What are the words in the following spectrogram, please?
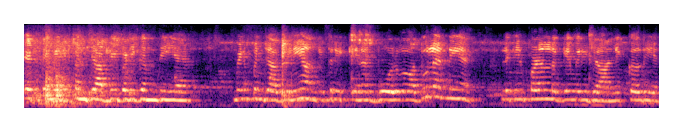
ਇੱਕ ਤੇ ਮੇਰੀ ਪੰਜਾਬੀ ਬੜੀ ਗੰਦੀ ਹੈ। ਮੈਨੂੰ ਪੰਜਾਬੀ ਨਹੀਂ ਆਉਂਦੀ ਤਰੀਕੇ ਨਾਲ। ਬੋਲ ਵਾਧੂ ਲੈਣੀ ਹੈ। ਲੇਕਿਨ ਪੜਨ ਲੱਗੇ ਮੇਰੀ ਜਾਨ ਨਿਕਲਦੀ ਹੈ।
